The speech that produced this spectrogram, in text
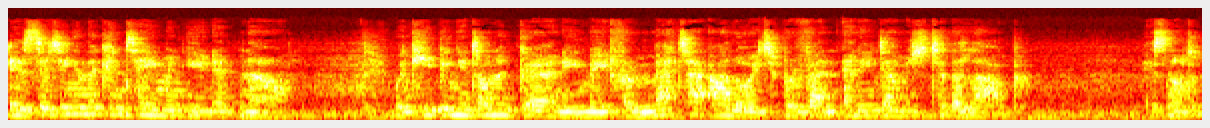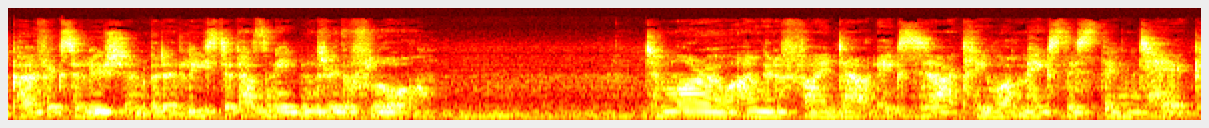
It's sitting in the containment unit now. We're keeping it on a gurney made from meta alloy to prevent any damage to the lab. It's not a perfect solution, but at least it hasn't eaten through the floor. Tomorrow, I'm gonna find out exactly what makes this thing tick.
